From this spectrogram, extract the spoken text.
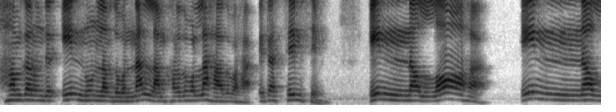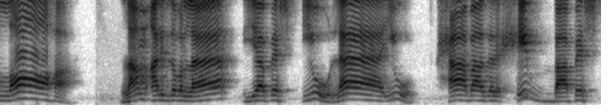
হামজা নুনজের ইন নুন লাম জবর নাল লাম খারা জবর লা হা জবর হা এটা সেম সেম ইন্নাল্লাহ ইন্নাল্লাহ লাম আলিফ জবর লা ইয়া পেশ ইউ, লা ইউ, হা বাজার হিব বা পেশ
